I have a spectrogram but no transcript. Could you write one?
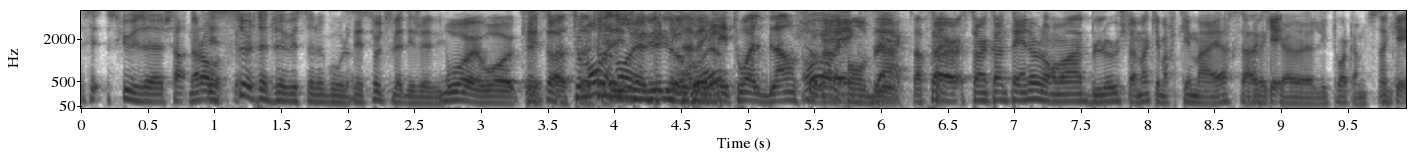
vu Excuse, euh, Charles. C'est que- sûr que t'as déjà vu ce logo-là. c'est sûr que tu l'as déjà vu. Ouais, ouais, ok, C'est ça. Tout le monde a déjà vu le logo. Avec l'étoile blanche sur un fond bleu. exact. C'est un, c'est un container normalement bleu, justement, qui est marqué Maersk avec euh, l'étoile comme tu dis.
